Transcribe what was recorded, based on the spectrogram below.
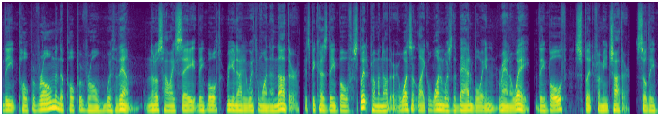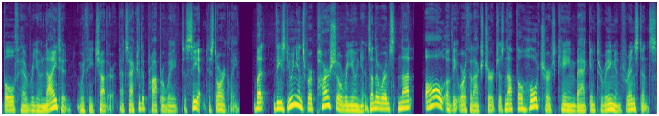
the Pope of Rome and the Pope of Rome with them. Notice how I say they both reunited with one another. It's because they both split from another. It wasn't like one was the bad boy and ran away. They both split from each other. So they both have reunited with each other. That's actually the proper way to see it historically. But these unions were partial reunions. In other words, not all of the Orthodox churches, not the whole church, came back into reunion. For instance,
